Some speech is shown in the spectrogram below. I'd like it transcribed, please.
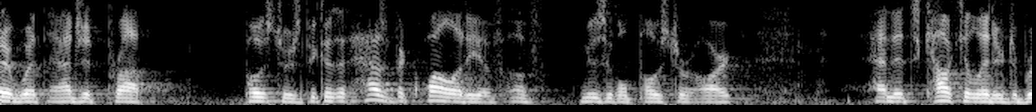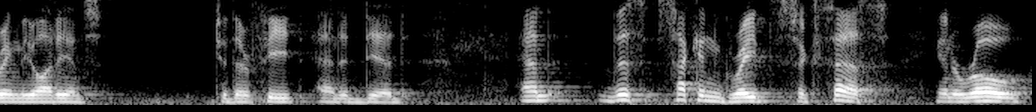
It with agitprop posters because it has the quality of, of musical poster art and it's calculated to bring the audience to their feet, and it did. And this second great success in a row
